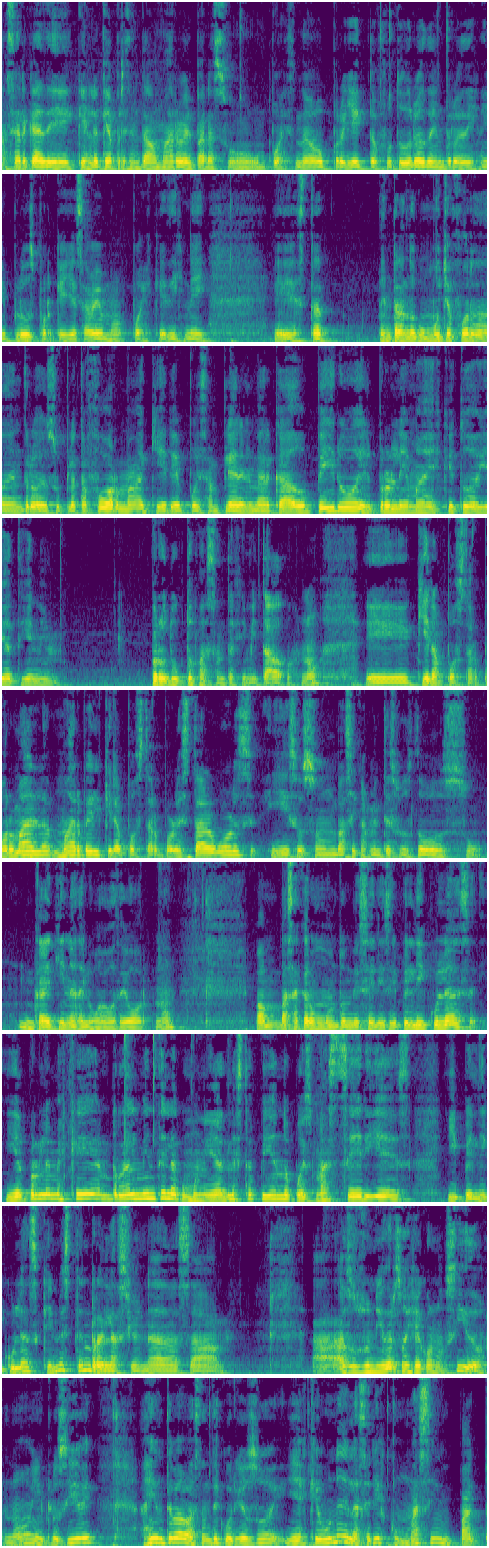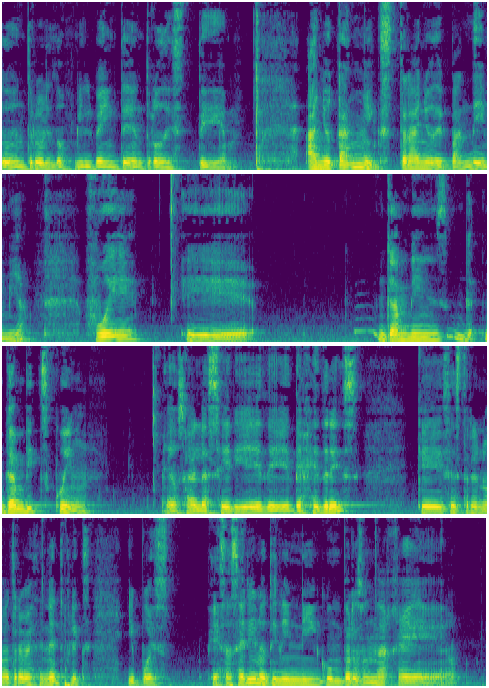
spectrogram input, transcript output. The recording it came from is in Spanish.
acerca de qué es lo que ha presentado Marvel para su pues nuevo proyecto futuro dentro de Disney Plus, porque ya sabemos pues que Disney eh, está entrando con mucha fuerza dentro de su plataforma, quiere pues ampliar el mercado, pero el problema es que todavía tiene productos bastante limitados, ¿no? Eh, quiere apostar por Marvel, quiere apostar por Star Wars y esos son básicamente sus dos gallinas de los huevos de oro, ¿no? Va, va, a sacar un montón de series y películas y el problema es que realmente la comunidad le está pidiendo pues más series y películas que no estén relacionadas a, a, sus universos ya conocidos, ¿no? Inclusive hay un tema bastante curioso y es que una de las series con más impacto dentro del 2020, dentro de este año tan extraño de pandemia, fue eh, Gambit's, Queen, o sea, la serie de, de ajedrez que se estrenó a través de Netflix. Y pues esa serie no tiene ningún personaje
